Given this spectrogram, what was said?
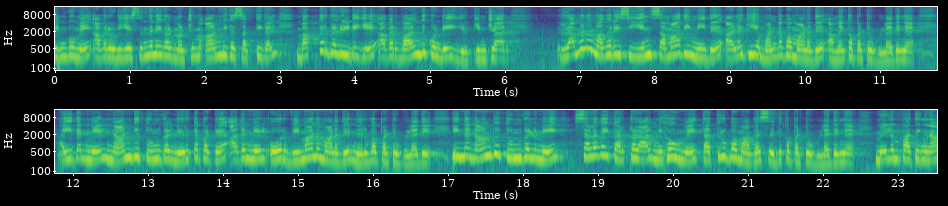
பின்புமே அவருடைய சிந்தனைகள் மற்றும் ஆன்மீக சக்திகள் பக்தர்களிடையே அவர் வாழ்ந்து கொண்டே இருக்கின்றார். ரமண மகரிஷியின் சமாதி மீது அழகிய மண்டபமானது அமைக்கப்பட்டு உள்ளதுங்க. இதன் மேல் நான்கு தூண்கள் நிறுத்தப்பட்டு அதன் மேல் ஓர் விமானமானது நிறுவப்பட்டு உள்ளது. இந்த நான்கு தூண்களுமே சலவை கற்களால் மிகவுமே தத்ரூபமாக செதுக்கப்பட்டு உள்ளதுங்க. மேலும் பார்த்தீங்கன்னா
